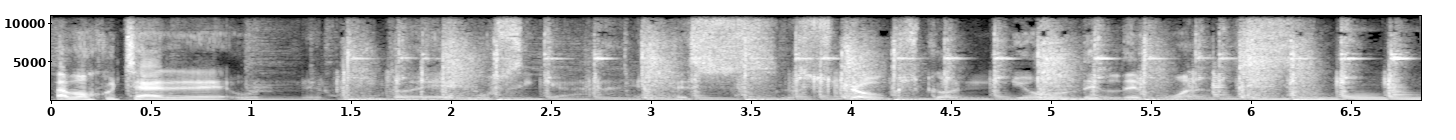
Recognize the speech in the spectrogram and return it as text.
Vamos a escuchar eh, un poquito de música. Este es Strokes con You Only Live Once.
